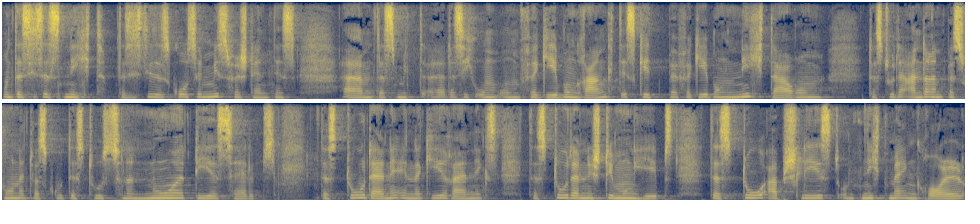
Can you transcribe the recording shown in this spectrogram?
Und das ist es nicht. Das ist dieses große Missverständnis, ähm, das, mit, äh, das sich um, um Vergebung rankt. Es geht bei Vergebung nicht darum, dass du der anderen Person etwas Gutes tust, sondern nur dir selbst. Dass du deine Energie reinigst, dass du deine Stimmung hebst, dass du abschließt und nicht mehr in Groll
